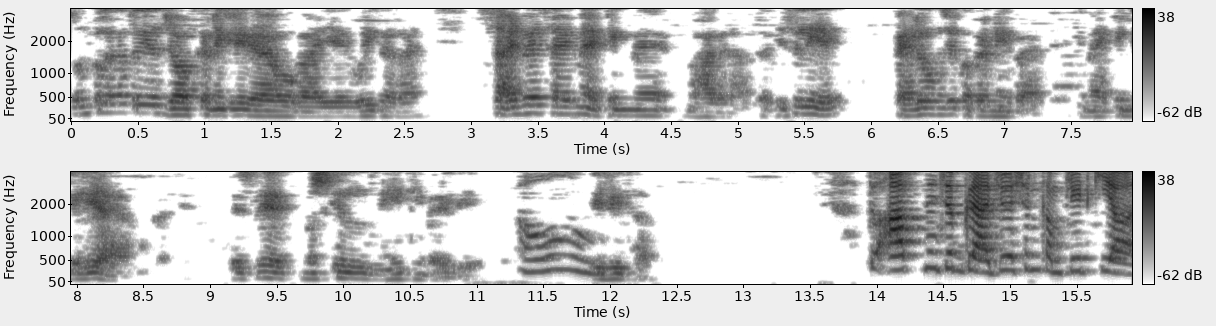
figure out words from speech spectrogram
तो उनको लगा तो ये जॉब करने के लिए गया होगा ये वही कर रहा है। साइड बाय साइड में एक्टिंग में भाग रहा था। इसलिए पहले वो मुझे पकड़ नहीं पाया था कि मैं एक्टिंग के लिए आया हूँ इसलिए मुश्किल नहीं थी मेरे लिए। इजी था। तो आपने जब ग्रेजुएशन कंप्लीट किया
